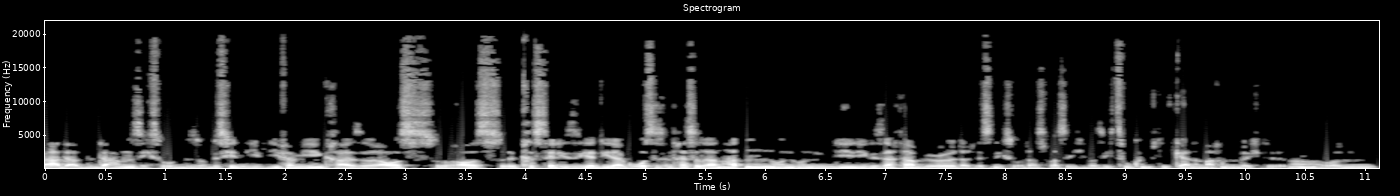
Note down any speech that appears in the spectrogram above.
ja, da, da haben sich so, so ein bisschen die, die Familienkreise raus, rauskristallisiert, die da großes Interesse dran hatten und, und die, die gesagt haben, Nö, das ist nicht so das, was ich, was ich zukünftig gerne machen möchte. Ne? Und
